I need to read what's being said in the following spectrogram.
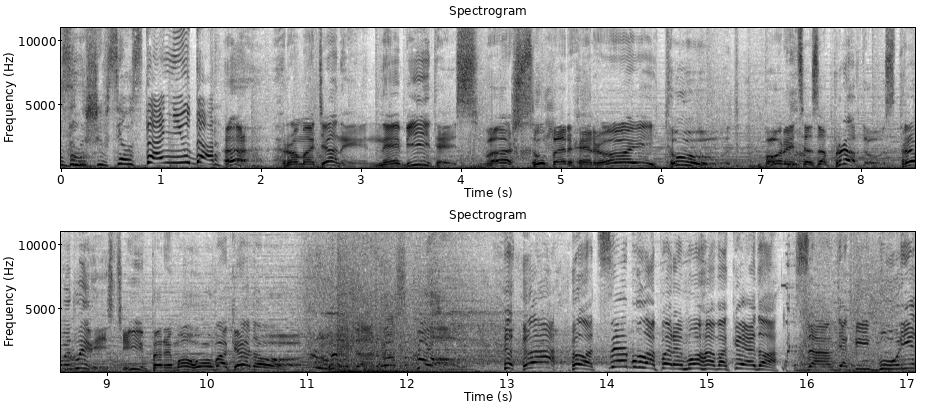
Залишився останній удар. А, громадяни, не бійтесь! Ваш супергерой тут! Бореться за правду, справедливість і перемогу Вакедо! Удар розкол! Ха! Оце була перемога Вакедо! Завдяки бурі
